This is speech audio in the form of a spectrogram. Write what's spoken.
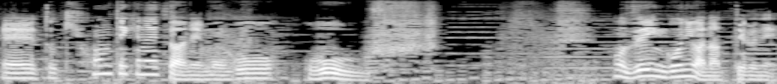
えーと、基本的なやつはね、もう5、おう。もう全員5にはなってるね。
